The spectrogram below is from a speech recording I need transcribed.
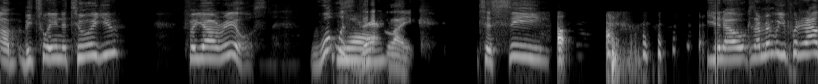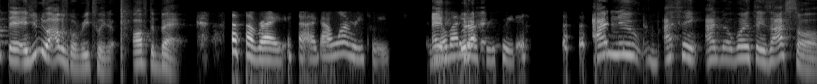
uh, between the two of you for your reels. What was Yeah. that like to see? Oh. You know, because I remember you put it out there, and you knew I was gonna retweet it off the bat. right. I got one retweet. And- Nobody but I- else retweeted. I knew. I think I know. One of the things I saw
